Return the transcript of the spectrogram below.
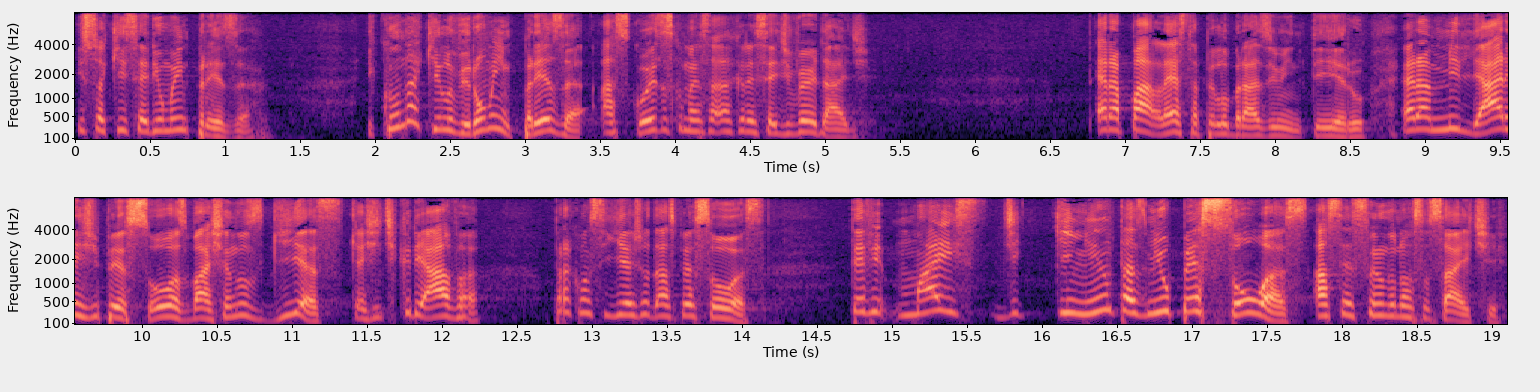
isso aqui seria uma empresa. E quando aquilo virou uma empresa, as coisas começaram a crescer de verdade. Era palestra pelo Brasil inteiro, era milhares de pessoas baixando os guias que a gente criava para conseguir ajudar as pessoas teve mais de 500 mil pessoas acessando o nosso site.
